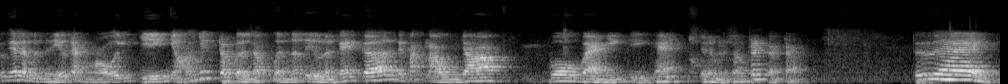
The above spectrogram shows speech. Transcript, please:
Có nghĩa là mình hiểu rằng mọi chuyện nhỏ nhất trong đời sống mình nó đều là cái cớ để bắt đầu cho vô vàng những chuyện khác. Cho nên mình sống rất cẩn trọng. Thứ hai,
